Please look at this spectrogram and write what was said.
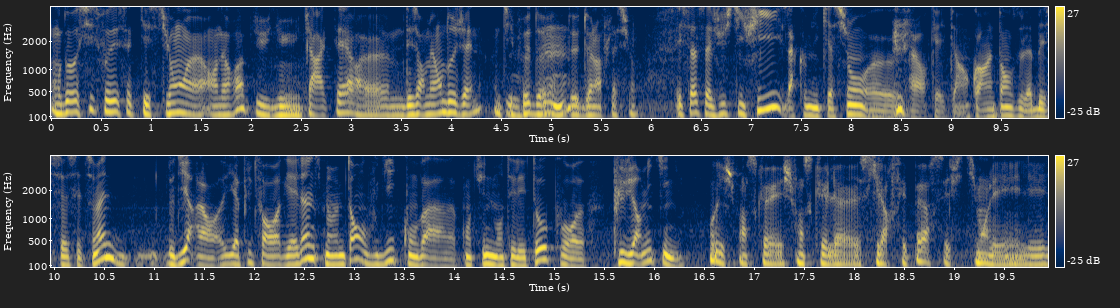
on, doit aussi se poser cette question en Europe du, caractère désormais endogène, un petit peu, mmh. de, de, l'inflation. Et ça, ça justifie la communication, alors qui a été encore intense de la BCE cette semaine, de dire alors il n'y a plus de forward guidance, mais en même temps, on vous dit qu'on va continuer de monter les taux pour plusieurs meetings. Oui, je pense que, je pense que ce qui leur fait peur, c'est effectivement les, les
